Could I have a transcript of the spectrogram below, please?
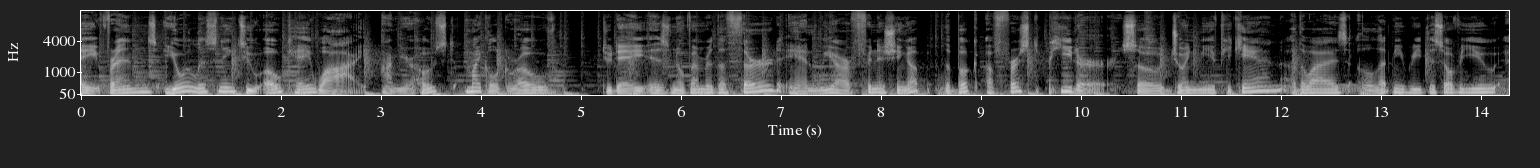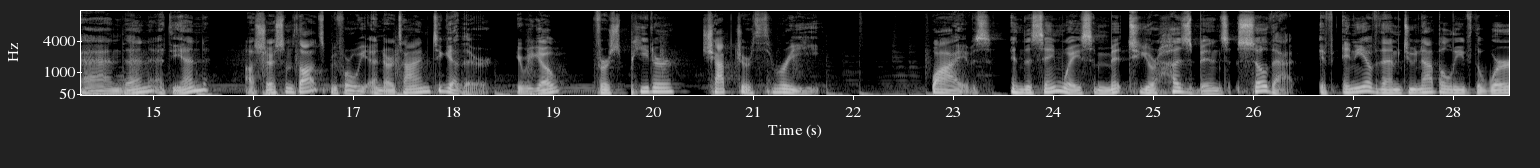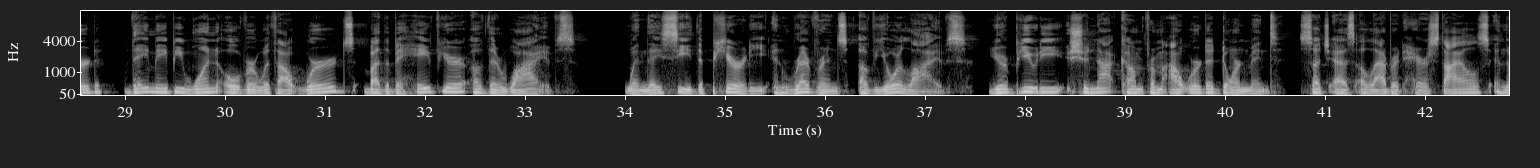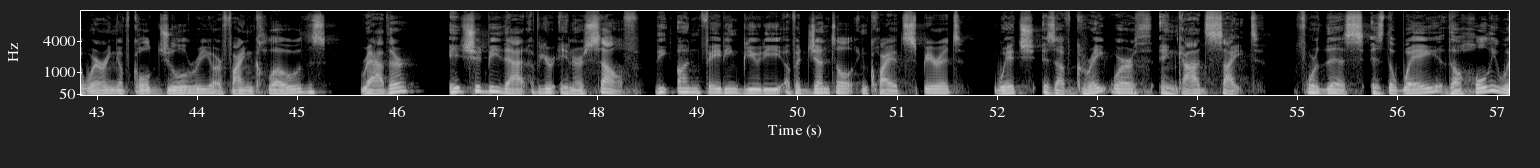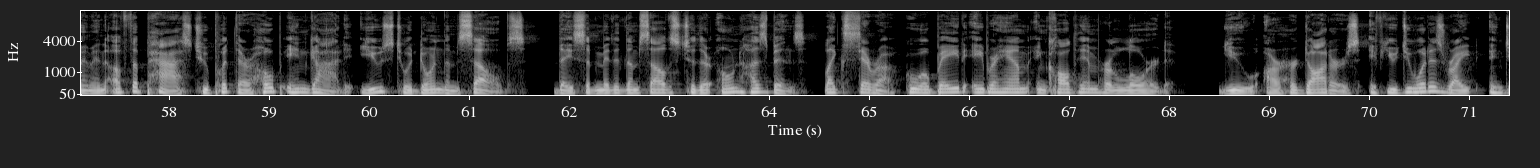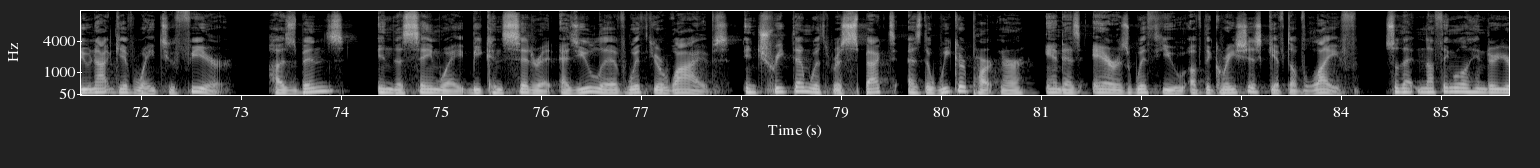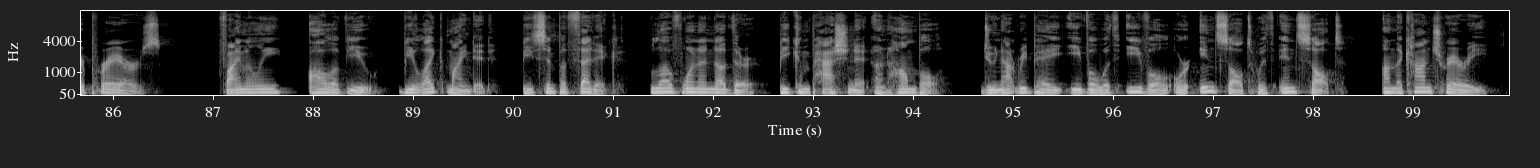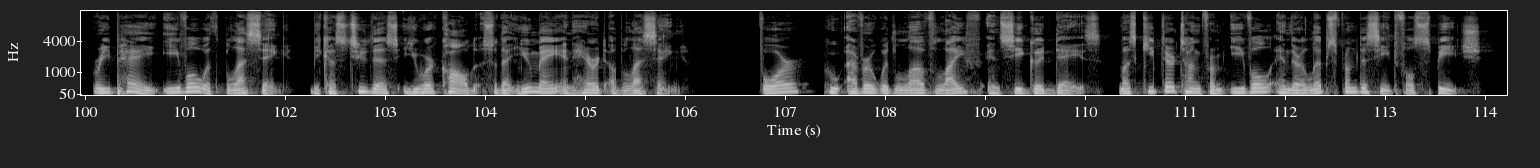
Hey, friends, you're listening to OKY. I'm your host, Michael Grove. Today is November the 3rd, and we are finishing up the book of First Peter. So join me if you can. Otherwise, let me read this over you, and then at the end, I'll share some thoughts before we end our time together. Here we go. First Peter chapter 3. Wives, in the same way, submit to your husbands so that if any of them do not believe the word, they may be won over without words by the behavior of their wives. When they see the purity and reverence of your lives, your beauty should not come from outward adornment, such as elaborate hairstyles and the wearing of gold jewelry or fine clothes. Rather, it should be that of your inner self, the unfading beauty of a gentle and quiet spirit, which is of great worth in God's sight. For this is the way the holy women of the past who put their hope in God used to adorn themselves. They submitted themselves to their own husbands, like Sarah, who obeyed Abraham and called him her Lord. You are her daughters if you do what is right and do not give way to fear. Husbands, in the same way, be considerate as you live with your wives, and treat them with respect as the weaker partner and as heirs with you of the gracious gift of life, so that nothing will hinder your prayers. Finally, all of you, be like minded, be sympathetic, love one another, be compassionate and humble. Do not repay evil with evil or insult with insult. On the contrary, repay evil with blessing, because to this you were called, so that you may inherit a blessing. For whoever would love life and see good days must keep their tongue from evil and their lips from deceitful speech.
